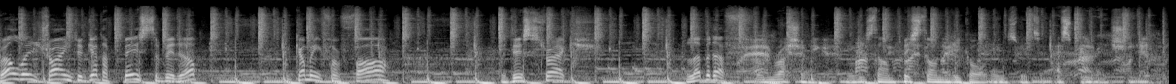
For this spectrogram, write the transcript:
Well, we're trying to get a pace a bit up, We're coming from far with this track Lebedev from Russia, released on Piston Recordings with Aspiration.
